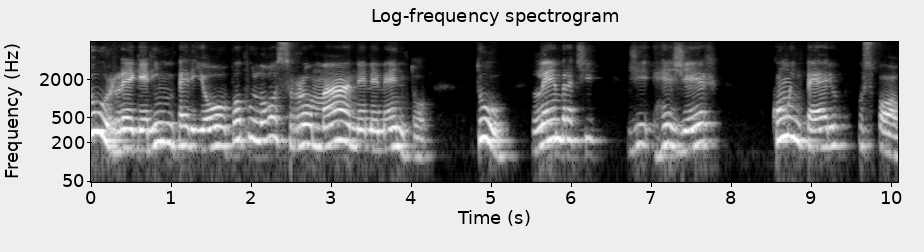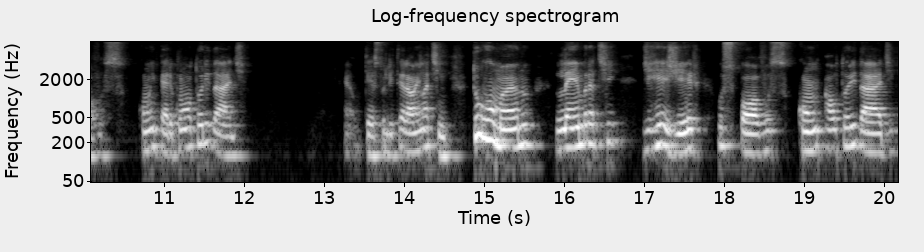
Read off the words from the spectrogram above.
tu reger imperio populos romane memento, tu, lembra-te de reger com o império os povos, com o império, com autoridade. É o texto literal em latim. Tu, romano, lembra-te de reger os povos com autoridade.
